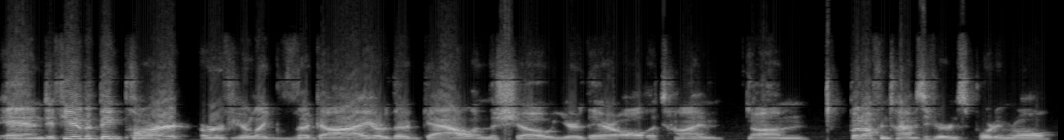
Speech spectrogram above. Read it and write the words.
And if you have a big part, or if you're like the guy or the gal in the show, you're there all the time. Um, but oftentimes, if you're in a supporting role,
